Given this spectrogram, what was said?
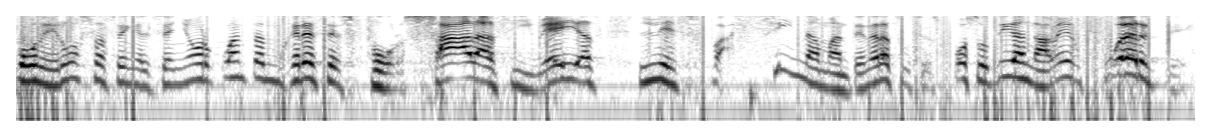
poderosas en el Señor, cuántas mujeres esforzadas y bellas les fascina mantener a sus esposos. Digan, amén fuerte.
